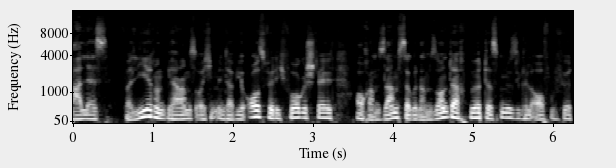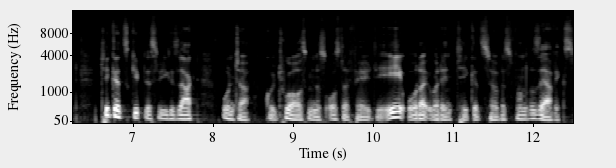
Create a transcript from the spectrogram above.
alles verlieren. Wir haben es euch im Interview ausführlich vorgestellt. Auch am Samstag und am Sonntag wird das Musical aufgeführt. Tickets gibt es, wie gesagt, unter kulturhaus-osterfeld.de oder über den Ticketservice von Reservix.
